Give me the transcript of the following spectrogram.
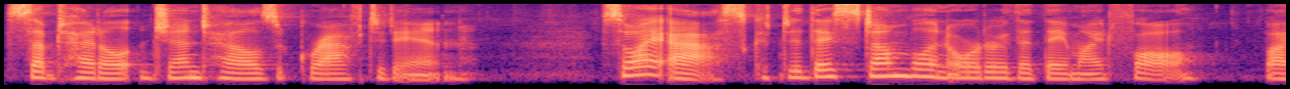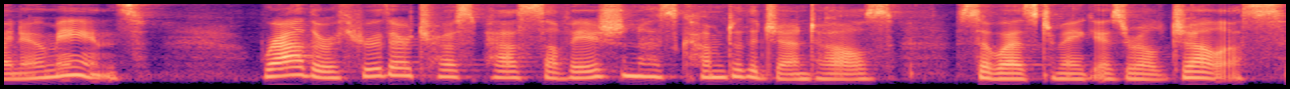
Subtitle Gentiles Grafted In. So I ask, did they stumble in order that they might fall? By no means. Rather, through their trespass, salvation has come to the Gentiles so as to make Israel jealous.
